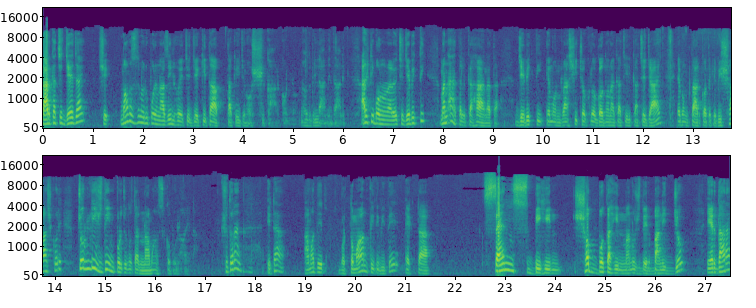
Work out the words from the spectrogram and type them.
তার কাছে যে যায়, সে মোহাম্মদ হাসলামের উপরে নাজিল হয়েছে যে কিতাব তাকে এই জন্য অস্বীকার করল। নজবুল্লাহ আলিক আরেকটি বর্ণনা রয়েছে, যে ব্যক্তি মানে আয়াতাল কাহানাতা, যে ব্যক্তি এমন রাশিচক্র গণনাকাচির কাছে যায় এবং তার কথাকে বিশ্বাস করে চল্লিশ দিন পর্যন্ত তার নামাজ কবুল হয় না। সুতরাং এটা আমাদের বর্তমান পৃথিবীতে একটা সেন্সবিহীন সভ্যতাহীন মানুষদের বাণিজ্য। এর দ্বারা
